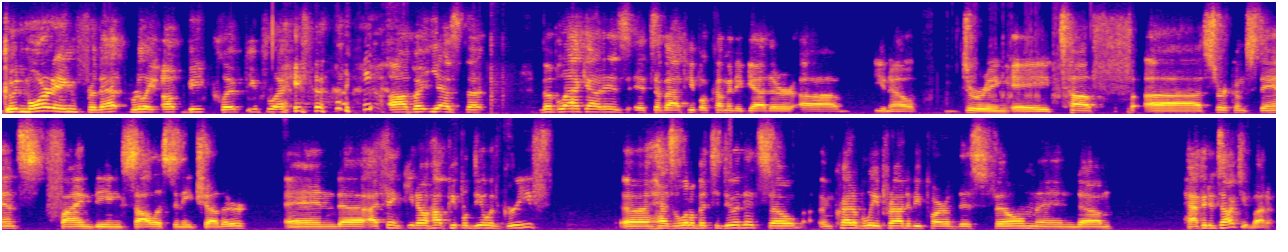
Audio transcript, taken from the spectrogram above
good morning for that really upbeat clip you played. uh, but yes, the the blackout is it's about people coming together. Um, you know, during a tough uh, circumstance, finding solace in each other. And uh, I think, you know, how people deal with grief uh, has a little bit to do with it. So, incredibly proud to be part of this film and um, happy to talk to you about it.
